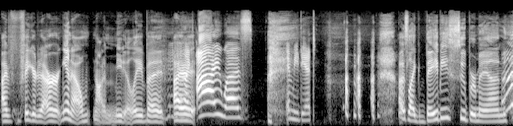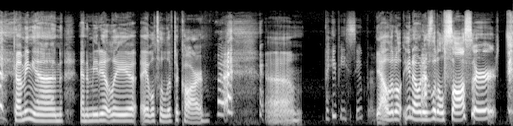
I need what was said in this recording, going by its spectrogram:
I've figured it or you know, not immediately, but I like I was immediate. I was like baby Superman coming in and immediately able to lift a car. Um, Baby super. yeah, a little, you know, in his little saucer.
